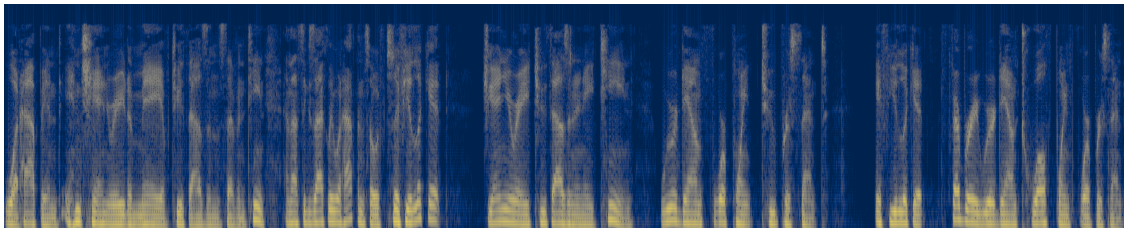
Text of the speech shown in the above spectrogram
what happened in January to May of 2017. And that's exactly what happened. So if, so if you look at January 2018, we were down 4.2%. If you look at February, we were down 12.4%.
